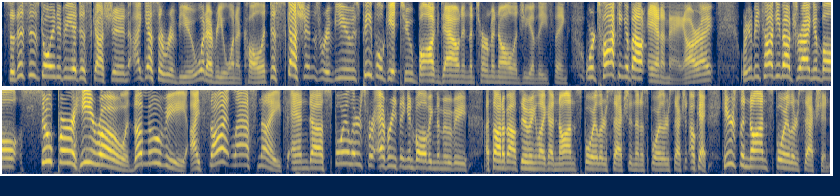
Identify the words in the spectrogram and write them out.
so this is going to be a discussion, I guess a review, whatever you want to call it. Discussions, reviews, people get too bogged down in the terminology of these things. We're talking about anime, all right? We're going to be talking about Dragon Ball Super Hero, the movie. I saw it last night, and uh, spoilers for everything involving the movie. I thought about doing like a non spoiler section, then a spoiler section. Okay, here's the non spoiler section.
